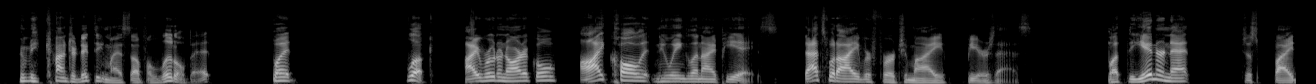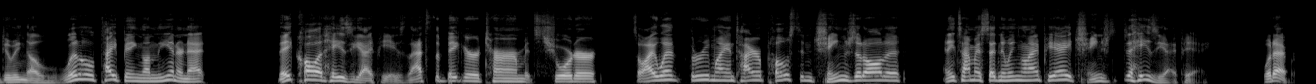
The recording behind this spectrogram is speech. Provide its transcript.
me contradicting myself a little bit, but look, I wrote an article. I call it New England IPAs. That's what I refer to my beers as. But the internet, just by doing a little typing on the internet, they call it hazy IPAs. That's the bigger term. It's shorter. So I went through my entire post and changed it all to anytime I said New England IPA, changed it to hazy IPA. Whatever.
